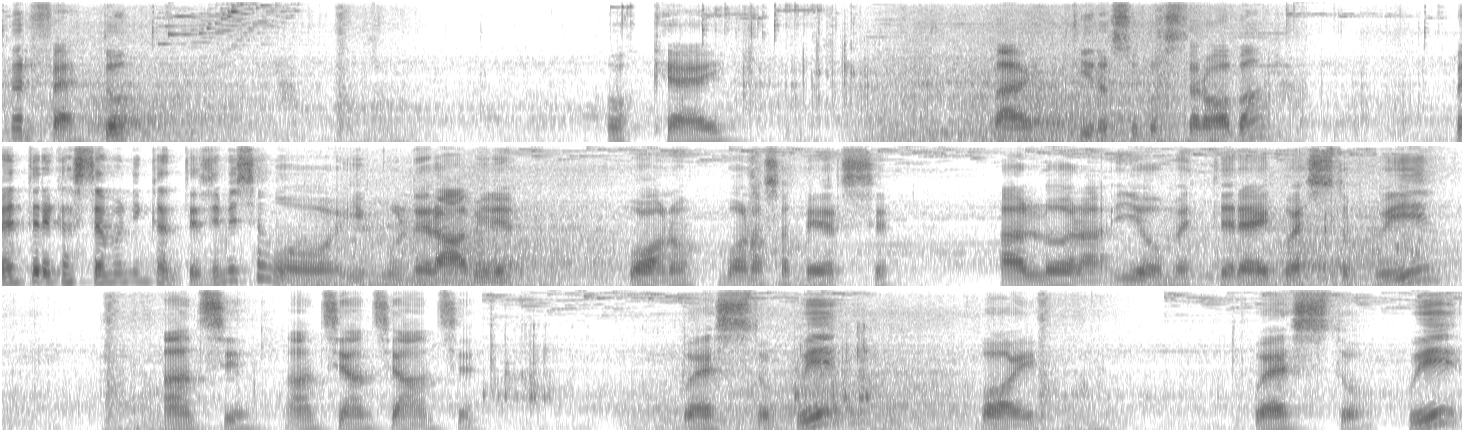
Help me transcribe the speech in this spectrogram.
Perfetto. Ok. Vai, tira su questa roba. Mentre castiamo gli incantesimi siamo invulnerabili. Buono, buono a sapersi. Allora, io metterei questo qui. Anzi, anzi, anzi, anzi. Questo qui. Poi questo qui.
